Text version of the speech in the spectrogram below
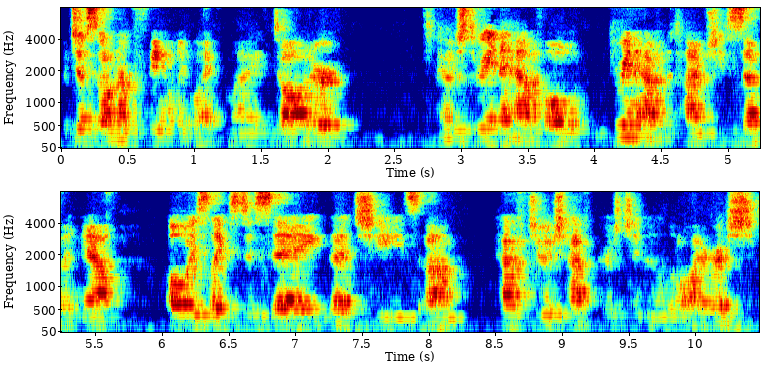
but just on our family life. My daughter, who's three and a half, oh, three and a half at the time, she's seven now, always likes to say that she's um, half Jewish, half Christian, and a little Irish.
